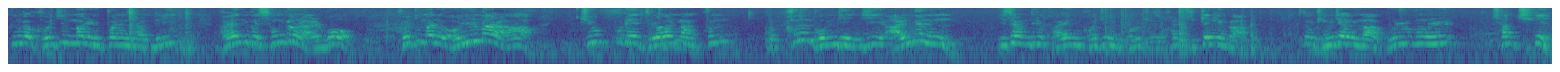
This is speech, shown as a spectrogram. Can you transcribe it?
그러니까 거짓말을 유포하는 사람들이 과연 그 성경을 알고 거짓말이 얼마나 지옥불에 들어갈 만큼 그큰 범죄인지 알면은 이 사람들이 과연 거짓 유포를 계속 할 수 있겠는가. 그래서 굉장히 막 울분을 참지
